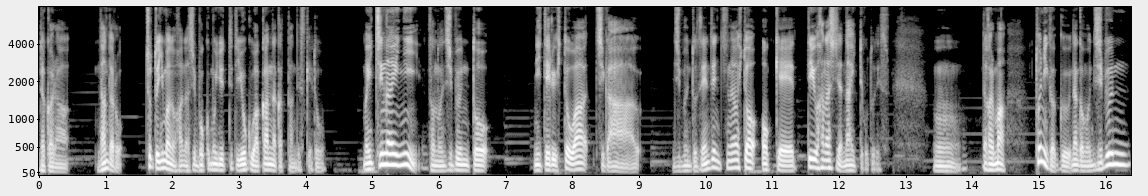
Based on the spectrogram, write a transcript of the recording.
だから、なんだろう。ちょっと今の話僕も言っててよくわかんなかったんですけど、まあ、一概にその自分と似てる人は違う。自分と全然違う人は OK っていう話じゃないってことです。うん。だからまあ、とにかくなんかもう自分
